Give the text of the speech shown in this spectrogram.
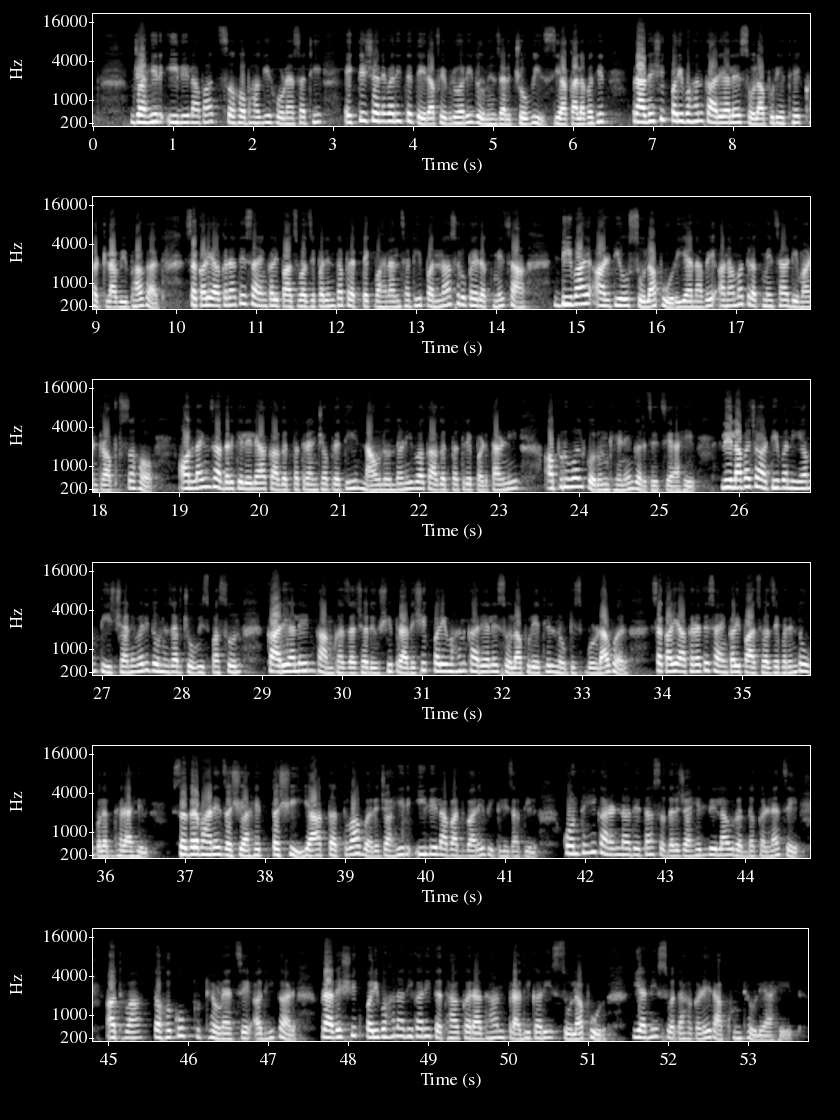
जाहीर ई लिलावात सहभागी होण्यासाठी एकतीस जानेवारी ते तेरा फेब्रुवारी दोन हजार चोवीस या कालावधीत प्रादेशिक परिवहन कार्यालय सोलापूर येथे खटला विभागात सकाळी अकरा ते सायंकाळी पाच वाजेपर्यंत प्रत्येक वाहनांसाठी पन्नास रुपये रकमेचा डीवाय आरटीओ सोलापूर या नावे अनामत रकमेचा डिमांड ड्राफ्टसह ऑनलाईन सादर केलेल्या कागदपत्रांच्या प्रती नाव नोंदणी व कागदपत्रे पडताळणी अप्रुव्हल करून घेणे गरजेचे आहे. लिलावाच्या अटी व नियम तीस जानेवारी दोन हजार चोवीसपासून कार्यालयीन कामकाजाच्या दिवशी प्रादेशिक परिवहन कार्यालय सोलापूर येथील नोटीस बोर्डावर सकाळी अकरा ते सायंकाळी पाच वाजेपर्यंत उपलब्ध राहील. सदर वाहने जशी आहेत तशी या तत्वावर जाहीर ई लिलावाद्वारे विकली जातील. कोणतेही कारण न देता सदर जाहीर लिलाव रद्द करण्याचे अथवा तहकूब ठेवण्याचे अधिकार प्रादेशिक परिवहन अधिकारी तथा कराधान प्राधिकारी सोलापूर यांनी स्वतःकडे राखून ठेवले आहेत.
